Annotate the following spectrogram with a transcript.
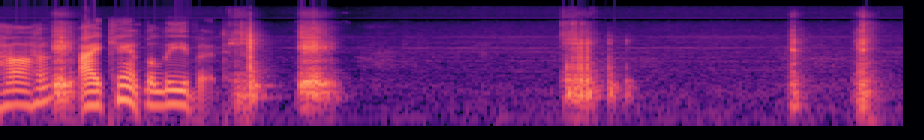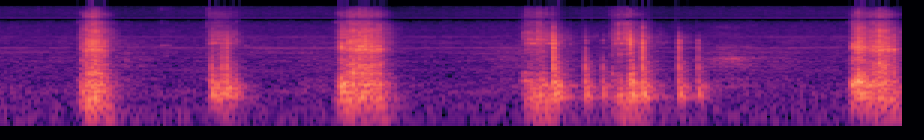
Haha, I can't believe it. Yeah.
